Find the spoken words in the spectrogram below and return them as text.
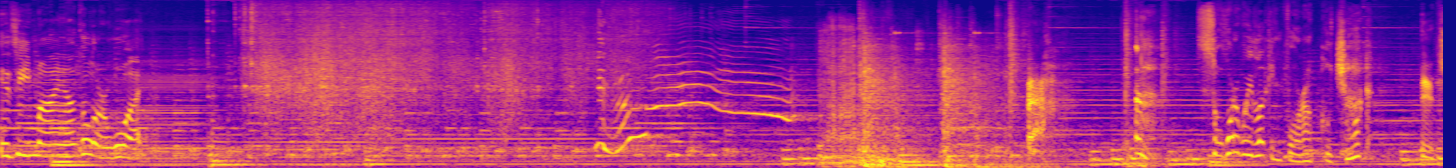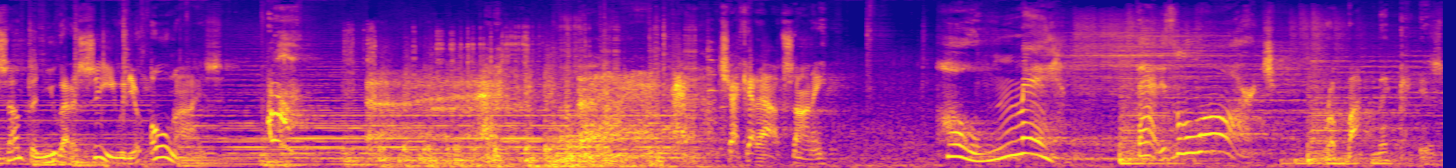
Is he my uncle or what? What are we looking for, Uncle Chuck? It's something you gotta see with your own eyes. Check it out, Sonny. Oh, man. That is large. Robotnik is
